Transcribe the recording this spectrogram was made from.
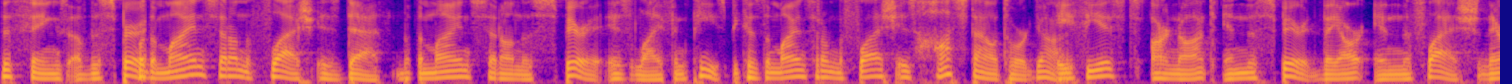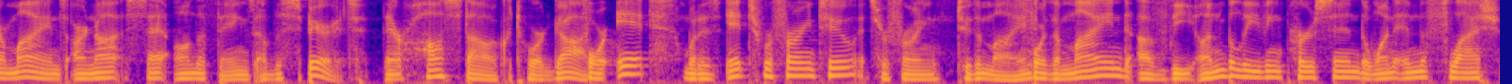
the things of the Spirit. For the mind set on the flesh is death, but the mind set on the Spirit is life and peace, because the mind set on the flesh is hostile toward God. Atheists are not in the Spirit, they are in the flesh. Their minds are not set on the things of the Spirit. They're hostile toward God. For it, what is it referring to? It's referring to the mind. For the mind of the unbelieving person, the one in the flesh,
